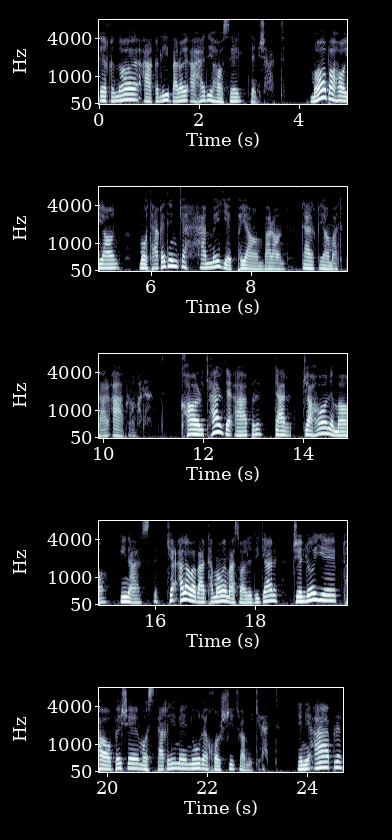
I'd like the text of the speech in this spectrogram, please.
اقناع عقلی برای احدی حاصل نمی شود ما بهایان معتقدیم که همه پیامبران در قیامت بر ابر آمدند. کارکرد ابر در جهان ما این است که علاوه بر تمام مسائل دیگر جلوی تابش مستقیم نور خورشید را می‌گیرد. یعنی ابر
